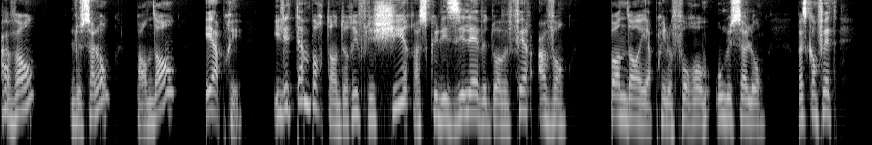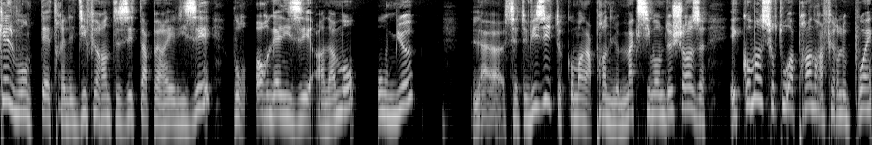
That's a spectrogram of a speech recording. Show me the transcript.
Avant le salon, pendant et après Il est important de réfléchir à ce que les élèves doivent faire avant, pendant et après le forum ou le salon. Parce qu'en fait, quelles vont être les différentes étapes à réaliser pour organiser en amont ou mieux cette visite, comment apprendre le maximum de choses et comment surtout apprendre à faire le point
